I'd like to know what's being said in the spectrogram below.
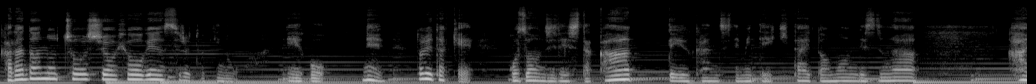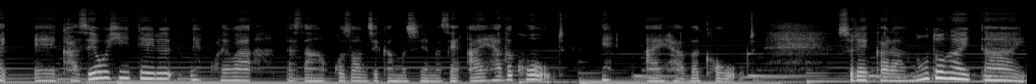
体の調子を表現する時の英語。ねどれだけご存知でしたかっていう感じで見ていきたいと思うんですが。はい、えー、風邪をひいている。ねこれは皆さんご存知かもしれません I have a cold ね。I have a cold. それから喉が痛い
